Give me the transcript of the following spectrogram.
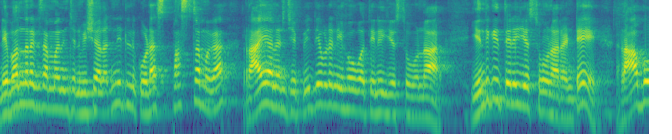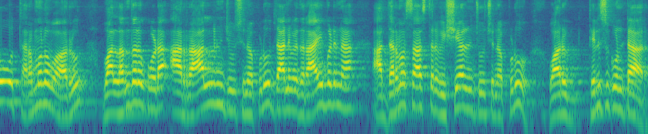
నిబంధనకు సంబంధించిన విషయాలన్నింటిని కూడా స్పష్టంగా రాయాలని చెప్పి దేవుడిని హోవా తెలియజేస్తూ ఉన్నారు. ఎందుకు తెలియజేస్తూ ఉన్నారంటే రాబో తరముల వారు వాళ్ళందరూ కూడా ఆ రాళ్ళను చూసినప్పుడు దాని మీద రాయబడిన ఆ ధర్మశాస్త్ర విషయాలను చూసినప్పుడు వారు తెలుసుకుంటారు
